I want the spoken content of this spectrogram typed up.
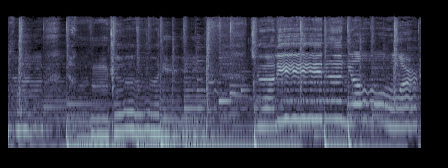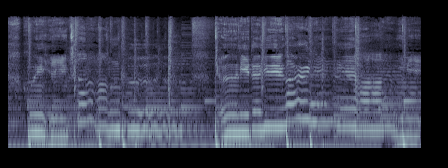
湖等着你。这里的鸟儿会唱歌，这里的鱼儿也爱你，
